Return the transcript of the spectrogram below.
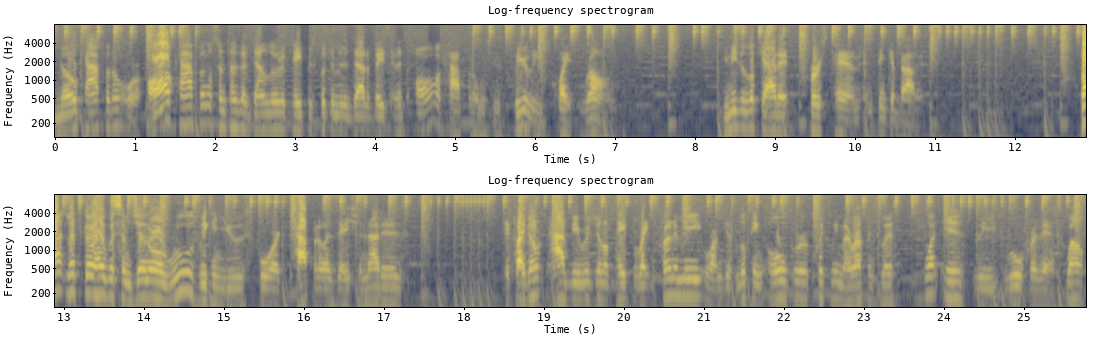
no capital or all capital. Sometimes I've downloaded papers, put them in the database, and it's all capital, which is clearly quite wrong. You need to look at it firsthand and think about it. But let's go ahead with some general rules we can use for capitalization. That is, if I don't have the original paper right in front of me, or I'm just looking over quickly my reference list, what is the rule for this? Well,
